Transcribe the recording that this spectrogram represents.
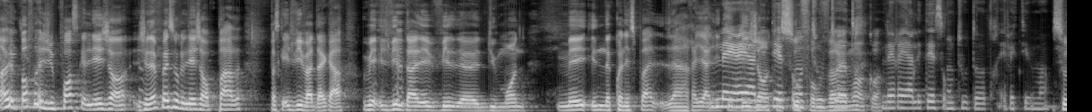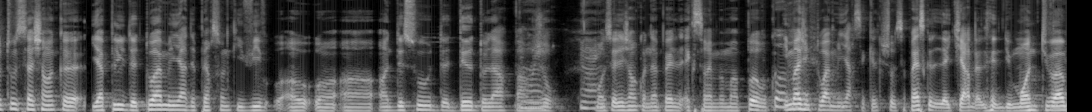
Ah, mais parfois, je pense que les gens, j'ai l'impression que les gens parlent parce qu'ils vivent à Dakar, mais ils vivent dans les villes euh, du monde, mais ils ne connaissent pas la réalité des gens qui souffrent vraiment. Quoi. Les réalités sont tout autres, effectivement. Surtout sachant que il y a plus de 3 milliards de personnes qui vivent en, en, dessous de 2 dollars par jour. Bon, c'est les gens qu'on appelle extrêmement pauvres. Imagine 3 milliards, c'est quelque chose. C'est presque le tiers du monde, tu vois.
